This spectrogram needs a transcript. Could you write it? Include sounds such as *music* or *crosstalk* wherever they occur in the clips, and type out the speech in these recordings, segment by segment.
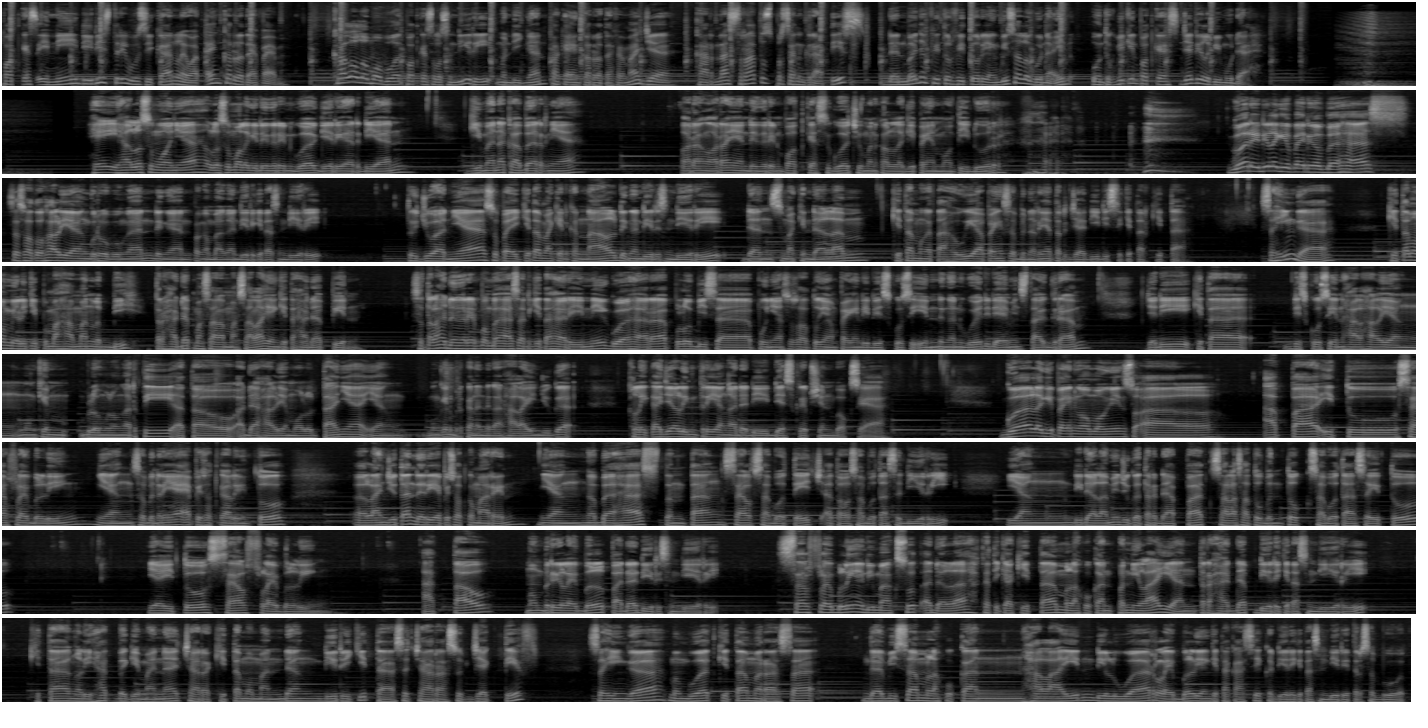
Podcast ini didistribusikan lewat Anchor.fm. Kalau lo mau buat podcast lo sendiri, mendingan pakai Anchor.fm aja. Karena 100% gratis dan banyak fitur-fitur yang bisa lo gunain untuk bikin podcast jadi lebih mudah. Hey, halo semuanya. Lo semua lagi dengerin gue, Gary Hardian. Gimana kabarnya? Orang-orang yang dengerin podcast gue cuman kalau lagi pengen mau tidur. *laughs* gue ini lagi pengen ngebahas sesuatu hal yang berhubungan dengan pengembangan diri kita sendiri. Tujuannya supaya kita makin kenal dengan diri sendiri dan semakin dalam kita mengetahui apa yang sebenarnya terjadi di sekitar kita. Sehingga kita memiliki pemahaman lebih terhadap masalah-masalah yang kita hadapin. Setelah dengerin pembahasan kita hari ini, gue harap lo bisa punya sesuatu yang pengen didiskusiin dengan gue di DM Instagram. Jadi kita diskusin hal-hal yang mungkin belum lo ngerti atau ada hal yang mau lo tanya yang mungkin berkenan dengan hal lain juga. Klik aja link tree yang ada di description box ya. Gue lagi pengen ngomongin soal apa itu self labeling yang sebenarnya episode kali itu uh, lanjutan dari episode kemarin yang ngebahas tentang self sabotage atau sabotase diri yang di dalamnya juga terdapat salah satu bentuk sabotase itu yaitu self labeling atau memberi label pada diri sendiri. Self labeling yang dimaksud adalah ketika kita melakukan penilaian terhadap diri kita sendiri kita ngelihat bagaimana cara kita memandang diri kita secara subjektif sehingga membuat kita merasa nggak bisa melakukan hal lain di luar label yang kita kasih ke diri kita sendiri tersebut.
